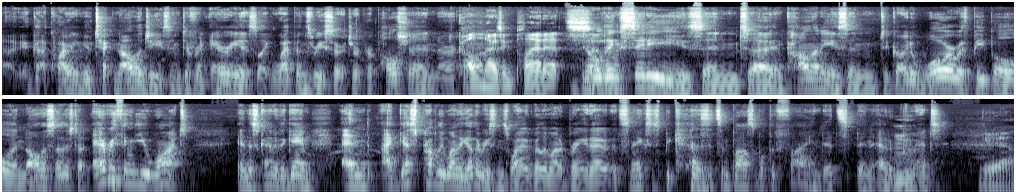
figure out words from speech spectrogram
uh, acquiring new technologies in different areas like weapons research or propulsion or Colonizing planets. building and- cities and, uh, and colonies and going to war with people and all this other stuff. Everything that you want in this kind of a game. And I guess probably one of the other reasons why I really want to bring it out at Snakes is because it's impossible to find. It's been out of print. yeah.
